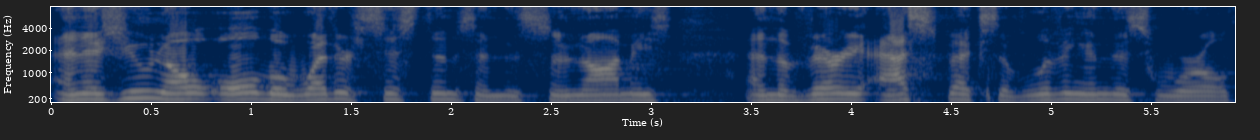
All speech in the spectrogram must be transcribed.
And as you know, all the weather systems and the tsunamis and the very aspects of living in this world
